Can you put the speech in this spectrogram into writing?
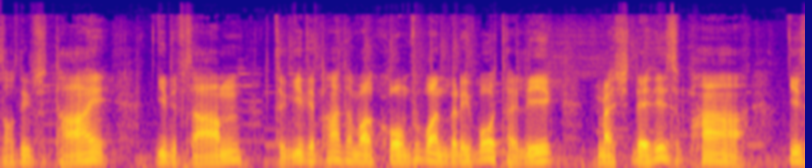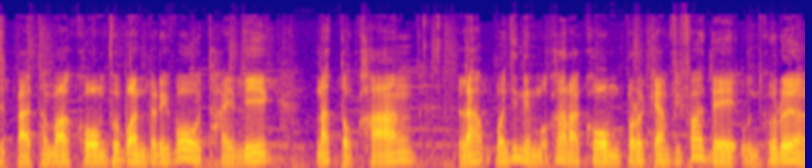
32 ทีมสุดท้าย 23 ถึง 25 ธันวาคมฟุตบอลบริโภคไทยลีกแมตช์เดย์ที่ 15 28 ธันวาคมฟุตบอลบริโภคไทยลีก นัดตกค้าง และวันที่ 1 มกราคมโปรแกรมฟีฟ่าเดย์อุ่นเครื่อง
